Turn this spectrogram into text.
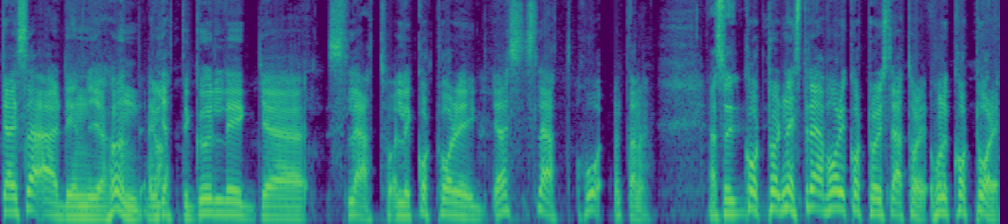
Kajsa är din nya hund. En Ja. jättegullig, eh, slät, eller korthårig, ja, släthår... Vänta nu. Alltså, Korthårig, nej strävhårig, korthårig, släthårig. Hon är korthårig.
